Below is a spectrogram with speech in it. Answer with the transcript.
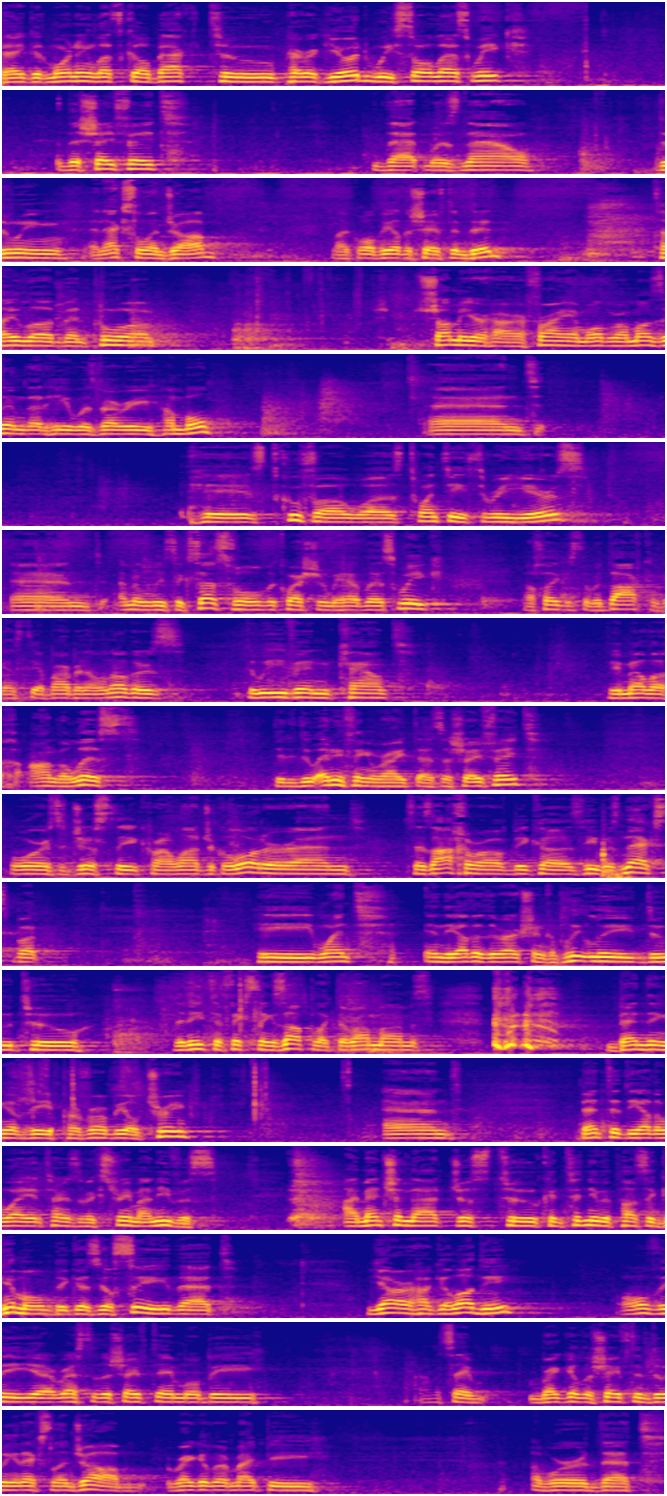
Okay, good morning. Let's go back to Perik Yud. We saw last week the Shefet that was now doing an excellent job, like all the other Sheftim did. Taylor Ben Pua, Shamir Har-Ephraim, all the Ramazim, that he was very humble. And his tkufa was 23 years and eminently successful. The question we had last week, against the Radak, against the Abarbanel and others, do we even count Vimelech on the list? Did he do anything right as a Shefet? Or is it just the chronological order and says Acharov because he was next, but he went in the other direction completely due to the need to fix things up, like the Rambam's bending of the proverbial tree, and bent it the other way in terms of extreme anivus. I mentioned that just to continue with Pasuk Gimel because you'll see that Yar Hagiladi, all the uh, rest of the Shaftim will be, I would say, regular Shaftim doing an excellent job. Regular might be a word that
